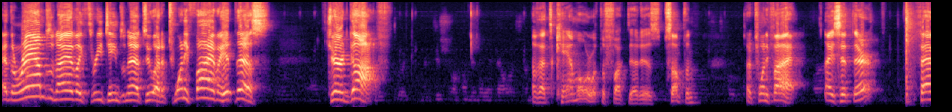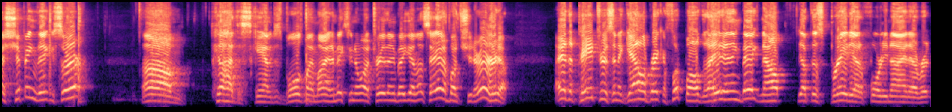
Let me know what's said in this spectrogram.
at the Rams, and I had like three teams in that too. Out of 25, I hit this. Jared Goff. Oh, that's camo or what the fuck that is? Something. Out of 25. Nice hit there. Fast shipping. Thank you, sir. Um, God, the scam just blows my mind. It makes me not want to trade anybody again. Let's say I had a bunch of shit. Hurry up. I had the Patriots in a gala break of football. Did I hit anything big? No. Got this Brady out of 49, Everett.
